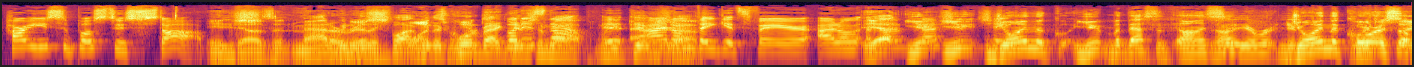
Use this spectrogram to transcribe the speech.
how are you supposed to stop? It doesn't matter when you really. slide- when Once- the quarterback but gives him not. up. When it- gives I don't up. think it's fair. I don't. Yeah, that, you, that you join the you, but that's honestly No, you're right. join the chorus of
